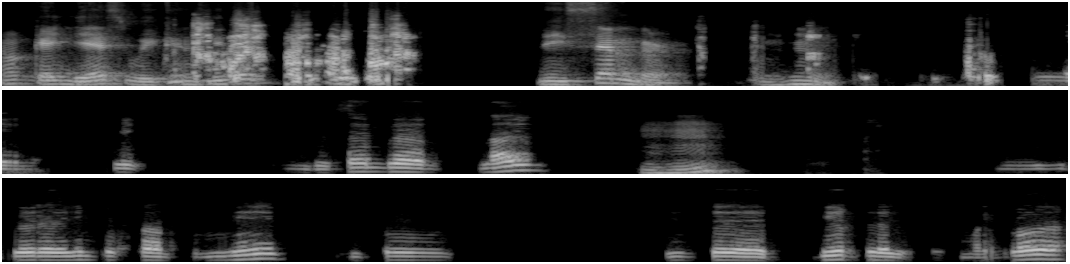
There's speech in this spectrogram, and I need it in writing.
Okay, yes, we can see it. December. Mhm, December 9 mhm. is very important for me because it's the birthday of my brother.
